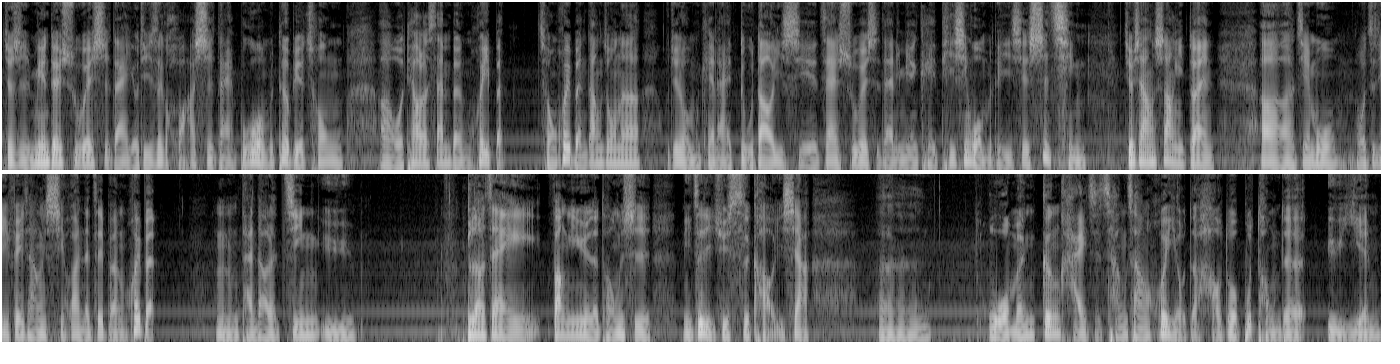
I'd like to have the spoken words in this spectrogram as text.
就是面对数位时代，尤其是这个华时代。不过我们特别从啊、我挑了三本绘本。从绘本当中呢，我觉得我们可以来读到一些在数位时代里面可以提醒我们的一些事情。就像上一段呃节目，我自己非常喜欢的这本绘本，嗯，谈到了金鱼。不知道在放音乐的同时，你自己去思考一下，嗯、我们跟孩子常常会有的好多不同的语言，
